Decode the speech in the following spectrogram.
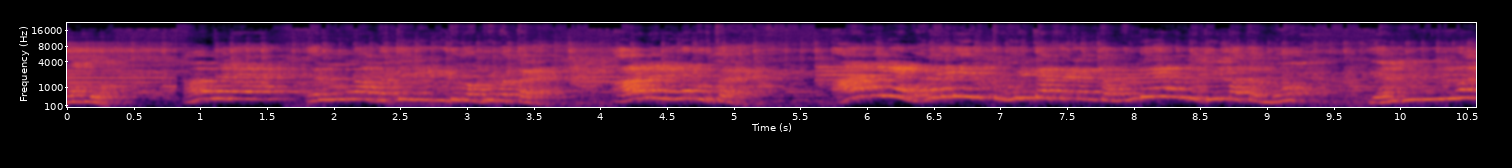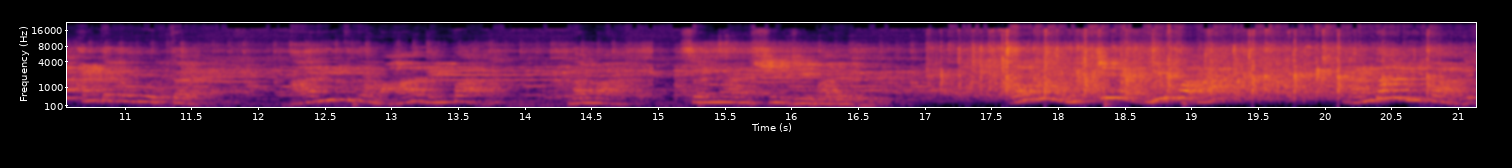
ಮೊದಲು. ಆಮೇಲೆ ಎಲ್ಲ ಬತ್ತಿ ಹಿಡಿದು ಒಬ್ಬರು ಬರ್ತಾರೆ. ಆಮೇಲೆ ಎಣ್ಣೆ ಬಿಡ್ತಾರೆ ಆಮೇಲೆ ಒಳಗಡೆ ಇರುತ್ತೆ ಉರಿತಾ ಒಂದೇ ಒಂದು ದೀಪ ತಂದು ಎಲ್ಲ ಅಂಟಗಳನ್ನು ಇಡ್ತಾರೆ. ಆ ರೀತಿಯ ಮಹಾದೀಪ ನಮ್ಮ ಸನ್ಮಾನ ಶ್ರೀಜಿ ಮಾದೇವಿ ಅವರು ಮುಚ್ಚಿದ ದೀಪ ಗಂಧಾ ದೀಪ ಅದು.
